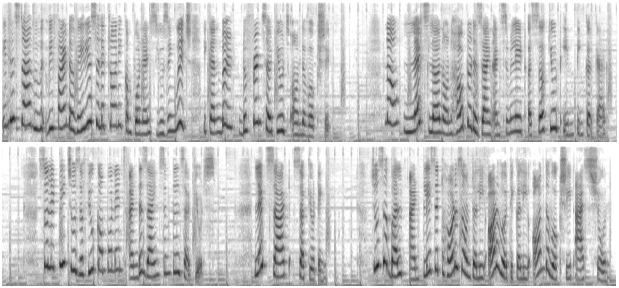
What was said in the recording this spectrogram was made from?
In this tab, we find a various electronic components using which we can build different circuits on the worksheet. Now, let's learn on how to design and simulate a circuit in Tinkercad. So let me choose a few components and design simple circuits. Let's start circuiting. Choose a bulb and place it horizontally or vertically on the worksheet as shown.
